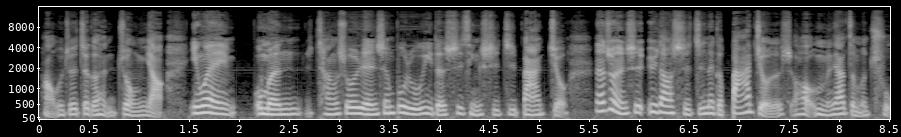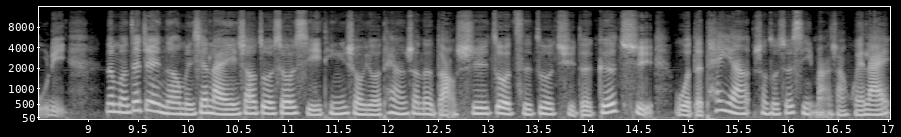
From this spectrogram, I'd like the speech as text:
好，我觉得这个很重要，因为。我们常说人生不如意的事情十之八九，那重点是遇到十之那个八九的时候，我们要怎么处理？那么在这里呢，我们先来稍作休息，听一首由太阳上的导师作词作曲的歌曲《我的太阳》。稍作休息，马上回来。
